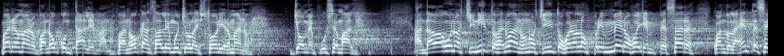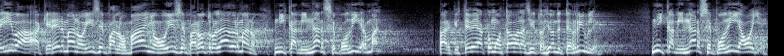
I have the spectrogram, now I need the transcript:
Bueno, hermano, para no contarle, hermano, para no cansarle mucho la historia, hermano yo me puse mal. Andaban unos chinitos, hermano, unos chinitos fueron los primeros hoy a empezar. Cuando la gente se iba a querer, hermano, irse para los baños o irse para otro lado, hermano, ni caminar se podía, hermano. Para que usted vea cómo estaba la situación de terrible. Ni caminar se podía, oye.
